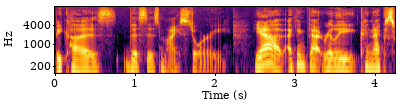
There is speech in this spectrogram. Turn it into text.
because this is my story. Yeah, I think that really connects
